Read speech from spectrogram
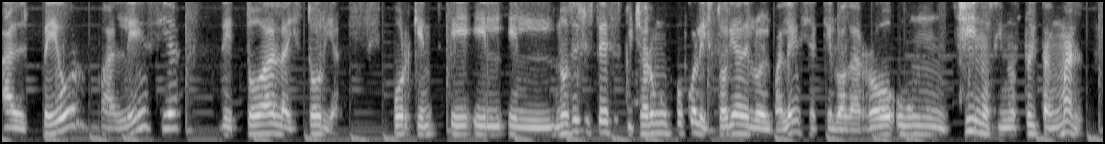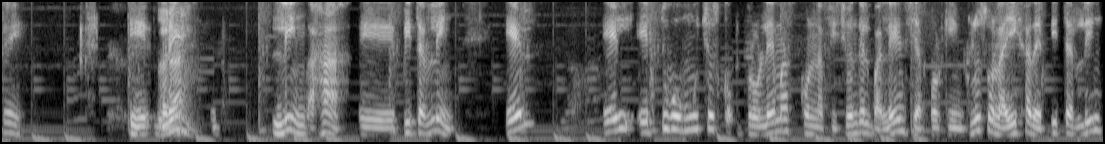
al peor Valencia de toda la historia. Porque eh, el, el, no sé si ustedes escucharon un poco la historia de lo del Valencia, que lo agarró un chino, si no estoy tan mal. Sí. Eh, Lin. Lin, ajá, eh, Peter Lin. Él él, tuvo muchos problemas con la afición del Valencia, porque incluso la hija de Peter Lin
